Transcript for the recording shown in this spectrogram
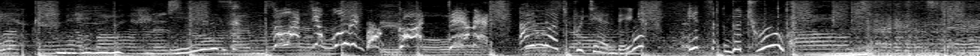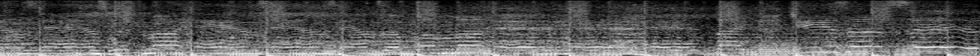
name is... Celestia Ludenberg, God damn it! I'm not pretending. It's the truth. I'll dance, dance, dance with my hands, hands, hands above my head. Like Jesus said,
